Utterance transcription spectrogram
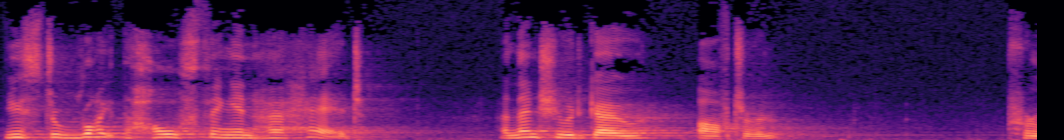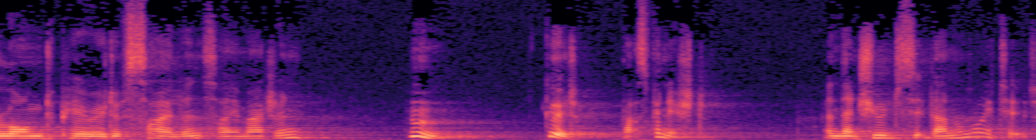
used to write the whole thing in her head. And then she would go, after a prolonged period of silence, I imagine, hmm, good, that's finished. And then she would sit down and write it.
